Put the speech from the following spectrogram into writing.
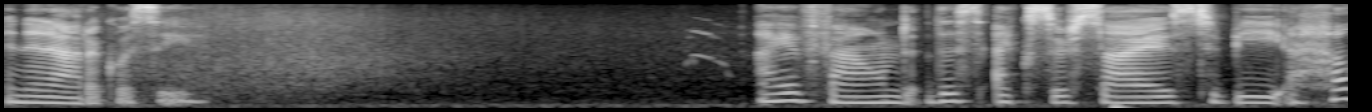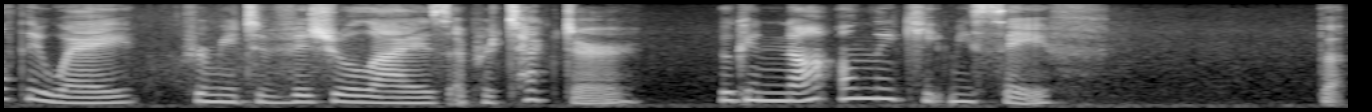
and inadequacy. I have found this exercise to be a healthy way for me to visualize a protector who can not only keep me safe, but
